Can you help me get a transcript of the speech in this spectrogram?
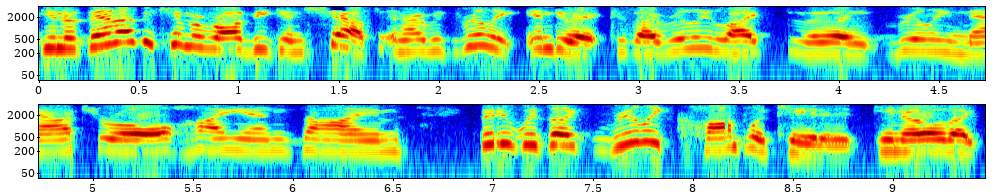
you know, then I became a raw vegan chef, and I was really into it because I really liked the really natural, high enzyme. But it was like really complicated, you know. Like,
